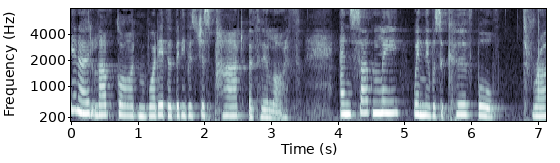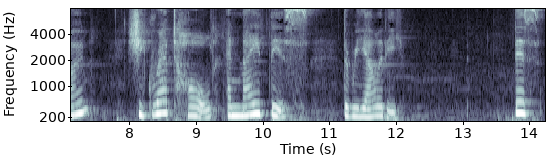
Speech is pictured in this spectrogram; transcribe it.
you know, love God and whatever, but He was just part of her life. And suddenly, when there was a curveball thrown, she grabbed hold and made this the reality. There's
